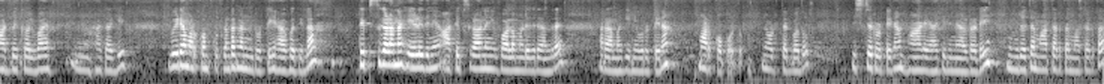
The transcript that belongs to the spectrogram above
ಮಾಡಬೇಕಲ್ವಾ ಹಾಗಾಗಿ ವೀಡಿಯೋ ಮಾಡ್ಕೊಂಡು ಕೂತ್ಕೊಂಡ್ರೆ ನನ್ನ ರೊಟ್ಟಿ ಆಗೋದಿಲ್ಲ. ಟಿಪ್ಸ್ಗಳನ್ನು ಹೇಳಿದ್ದೀನಿ ಆ ಟಿಪ್ಸ್ಗಳನ್ನು ನೀವು ಫಾಲೋ ಮಾಡಿದರೆ ಅಂದರೆ ಆರಾಮಾಗಿ ನೀವು ರೊಟ್ಟಿನ ಮಾಡ್ಕೋಬೋದು. ನೋಡ್ತಾ ಇರ್ಬೋದು, ಇಷ್ಟು ರೊಟ್ಟಿನ ಮಾಡಿ ಆಗಿದ್ದೀನಿ ಆಲ್ರೆಡಿ ನಿಮ್ಮ ಜೊತೆ ಮಾತಾಡ್ತಾ ಮಾತಾಡ್ತಾ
